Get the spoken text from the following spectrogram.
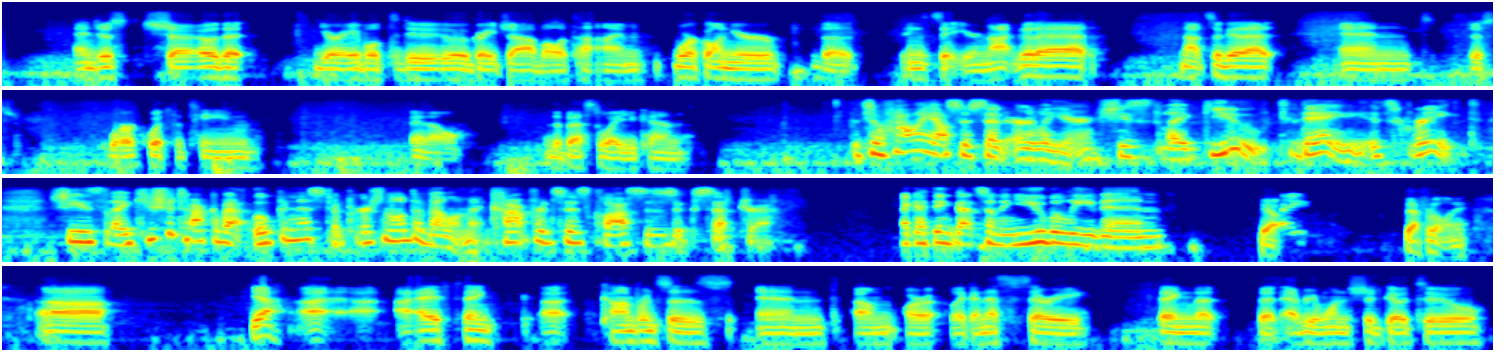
and just show that you're able to do a great job all the time. Work on your the things that you're not good at, not so good at, and just work with the team, you know, the best way you can. So Holly also said earlier, she's like, you today, it's great. She's like, you should talk about openness to personal development, conferences, classes, etc. Like I think that's something you believe in. Yeah, right? definitely. Uh, yeah, I I think uh, conferences and um, are like a necessary thing that that everyone should go to,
